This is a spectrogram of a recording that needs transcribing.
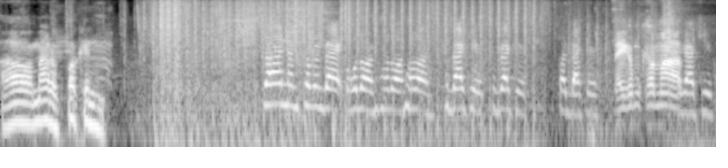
Oh, I'm out of fucking. Son, I'm coming back. Hold on, hold on, hold on. Come back here. Come back here. Come back here. Make them come I got you.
